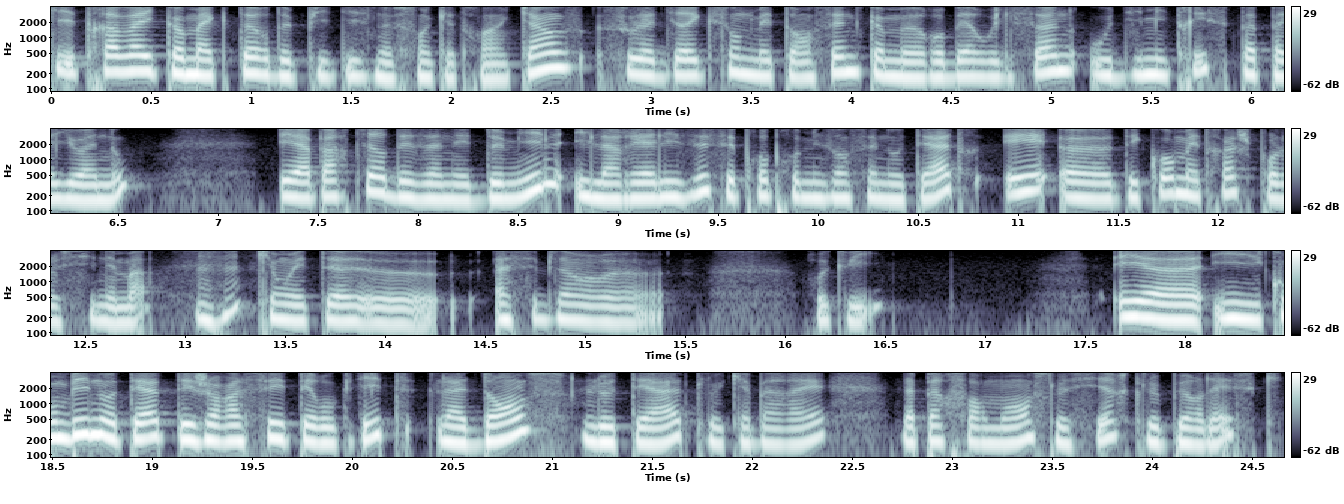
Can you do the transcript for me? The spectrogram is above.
qui travaille comme acteur depuis 1995 sous la direction de metteurs en scène comme Robert Wilson ou Dimitris Papayoannou. Et à partir des années 2000, il a réalisé ses propres mises en scène au théâtre et euh, des courts-métrages pour le cinéma mhm. qui ont été euh, assez bien euh, recueillis. Et il combine au théâtre des genres assez hétéroclites, la danse, le théâtre, le cabaret, la performance, le cirque, le burlesque.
